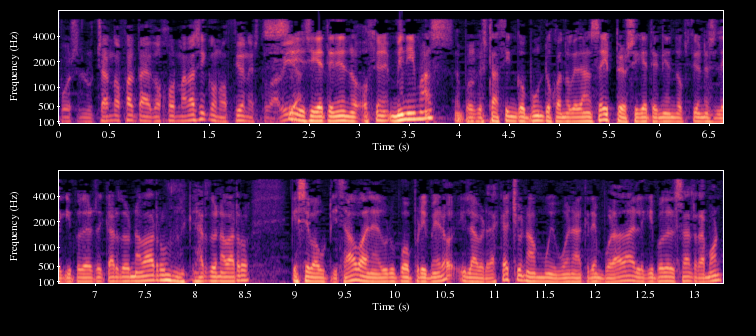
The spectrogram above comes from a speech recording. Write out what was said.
pues luchando a falta de dos jornadas y con opciones todavía. Sí, sigue teniendo opciones mínimas, porque está a cinco puntos cuando quedan seis, pero sigue teniendo opciones el equipo de Ricardo Navarro, Ricardo Navarro que se en el grupo primero y la verdad es que ha hecho una muy buena temporada el equipo del San Ramón,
